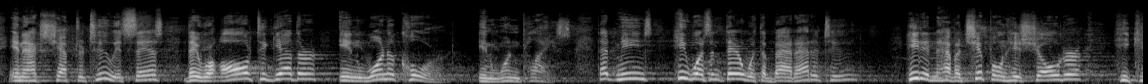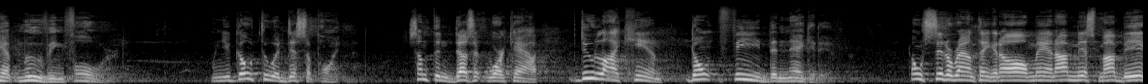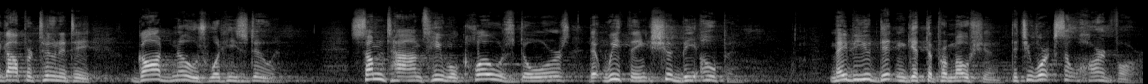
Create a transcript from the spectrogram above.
In Acts chapter 2, it says they were all together in one accord, in one place. That means he wasn't there with a bad attitude. He didn't have a chip on his shoulder. He kept moving forward. When you go through a disappointment, something doesn't work out, do like him. Don't feed the negative. Don't sit around thinking, oh man, I missed my big opportunity. God knows what He's doing. Sometimes He will close doors that we think should be open. Maybe you didn't get the promotion that you worked so hard for.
